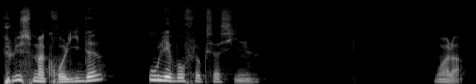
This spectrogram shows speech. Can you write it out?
plus macrolide ou lévofloxacine. Voilà.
